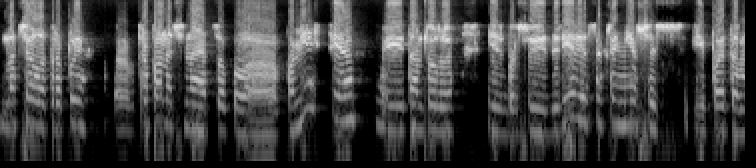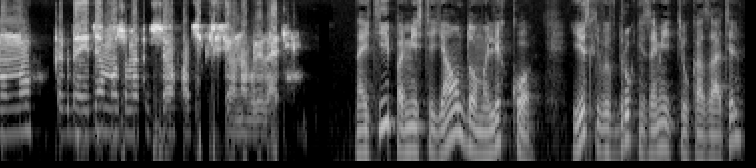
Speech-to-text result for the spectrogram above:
начало тропы. Э, тропа начинается около поместья, и там тоже есть большие деревья, сохранившись, и поэтому мы, когда идем, можем это все очень красиво наблюдать. Найти поместье Яундома легко. Если вы вдруг не заметите указатель,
